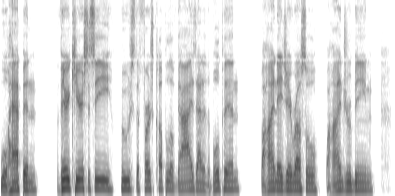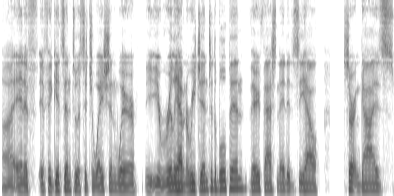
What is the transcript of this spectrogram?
will happen. Very curious to see who's the first couple of guys out of the bullpen behind AJ Russell, behind Drew Beam. Uh, and if if it gets into a situation where you're really having to reach into the bullpen, very fascinated to see how certain guys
